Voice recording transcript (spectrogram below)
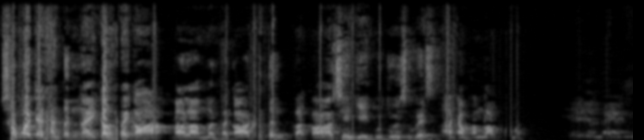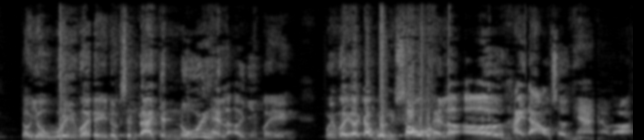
sống ở trên hành tinh này cần phải có, đó là mình phải có đức tin và có siêng gì của Chúa Giêsu Christ ở trong tấm lòng của mình. Cho dù quý vị được sinh ra trên núi hay là ở dưới biển, quý vị ở trong rừng sâu hay là ở hải đảo, sơn hà nào đó,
